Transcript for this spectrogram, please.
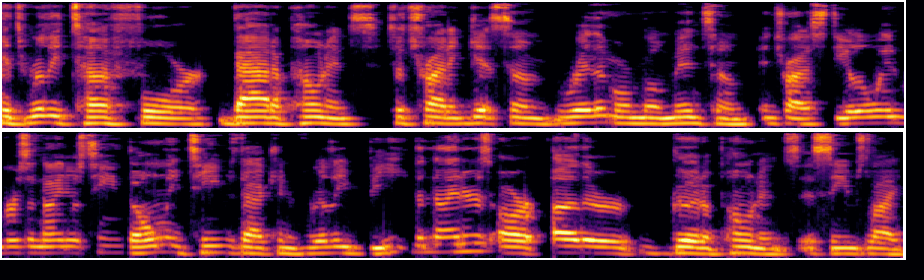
It's really tough for bad opponents to try to get some rhythm or momentum and try to steal a win versus a Niners team. The only teams that can really beat the Niners are other good opponents, it seems like.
